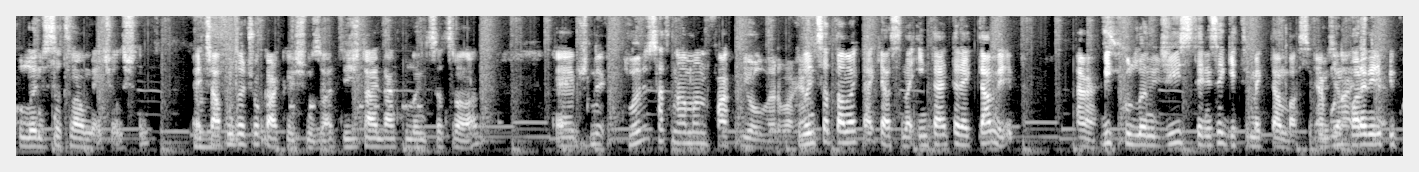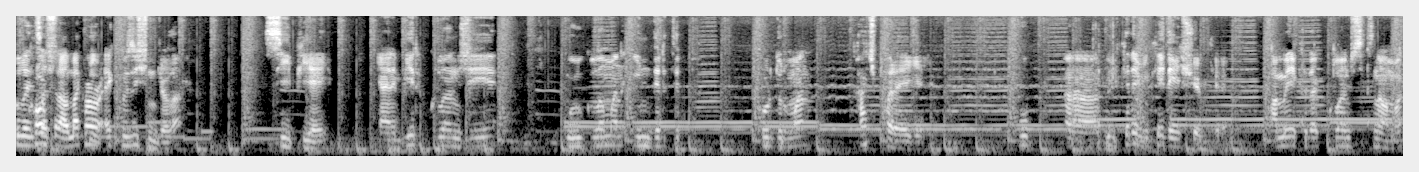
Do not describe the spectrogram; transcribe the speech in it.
kullanıcı satın almaya çalıştım. Etrafımızda çok arkadaşımız var, dijitalden kullanıcı satın alan. Ee, Şimdi kullanıcı satın almanın farklı yolları var. Kullanıcı satın almak derken aslında internette reklam verip Evet. bir kullanıcıyı sitenize getirmekten bahsediyoruz. Yani Yani, para işte verip bir kullanıcı Cost satın almak per değil. acquisition diyorlar. CPA. Yani bir kullanıcıyı uygulamanı indirtip kurdurman kaç paraya geliyor? Bu e, ülkeden ülkeye değişiyor bir kere. Amerika'da kullanıcı satın almak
